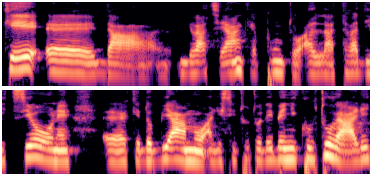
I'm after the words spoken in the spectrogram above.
che eh, da, grazie anche appunto alla tradizione eh, che dobbiamo all'Istituto dei Beni Culturali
